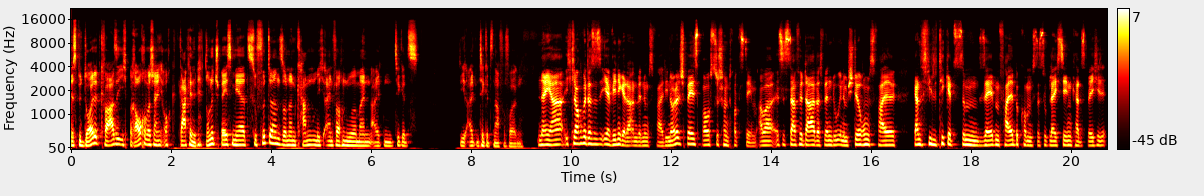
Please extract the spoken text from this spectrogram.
Das bedeutet quasi, ich brauche wahrscheinlich auch gar keine Knowledge Base mehr zu füttern, sondern kann mich einfach nur meinen alten Tickets, die alten Tickets nachverfolgen. Naja, ich glaube, das ist eher weniger der Anwendungsfall. Die Knowledge Base brauchst du schon trotzdem. Aber es ist dafür da, dass wenn du in einem Störungsfall ganz viele Tickets zum selben Fall bekommst, dass du gleich sehen kannst, welche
